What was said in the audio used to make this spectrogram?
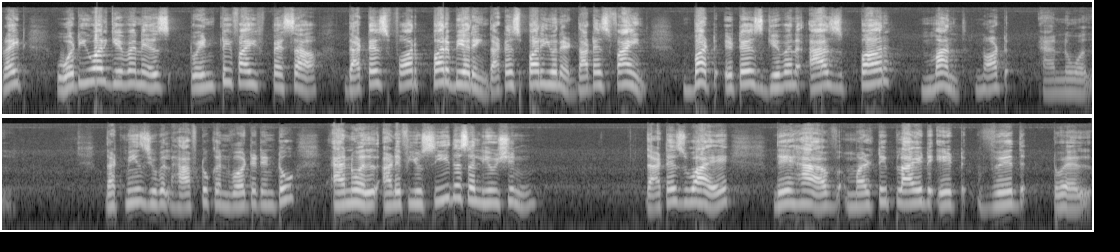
right? What you are given is 25 paisa that is for per bearing that is per unit that is fine. But it is given as per month not annual. That means you will have to convert it into annual. And if you see the solution that is why they have multiplied it with 12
